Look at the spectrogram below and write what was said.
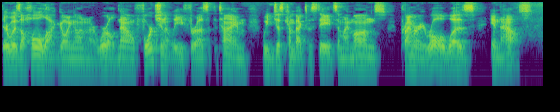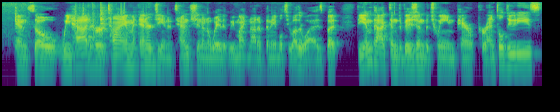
There was a whole lot going on in our world. Now, fortunately for us at the time, we'd just come back to the States and my mom's primary role was in the house. And so we had her time, energy, and attention in a way that we might not have been able to otherwise. But the impact and division between parent parental duties,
